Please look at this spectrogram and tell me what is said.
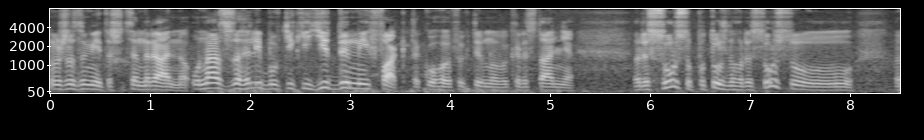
Ну, ви ж розумієте, що це нереально. У нас взагалі був тільки єдиний факт такого ефективного використання ресурсу, потужного ресурсу е,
